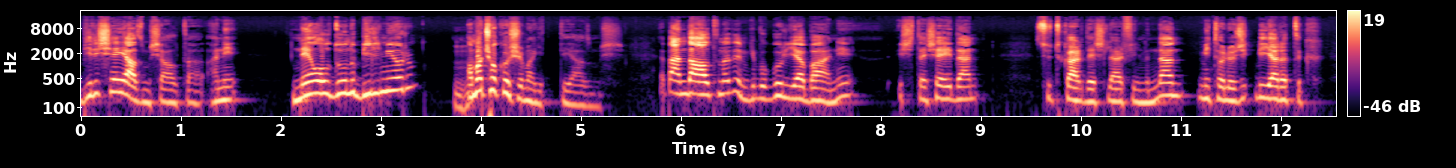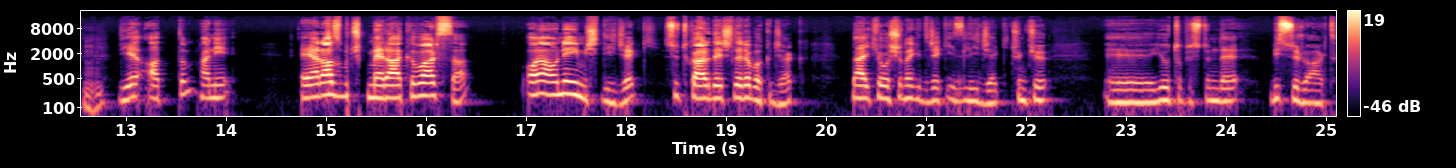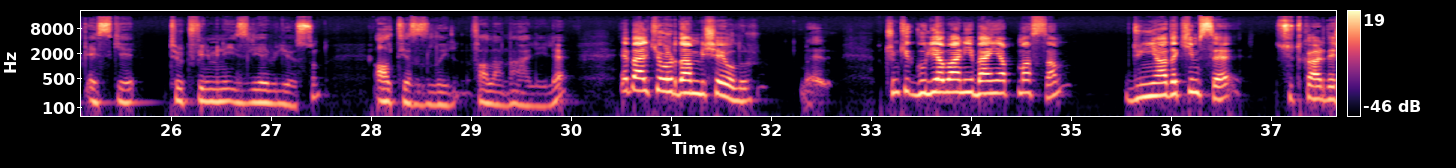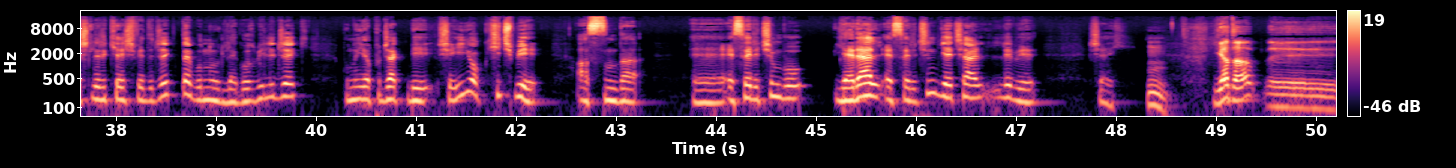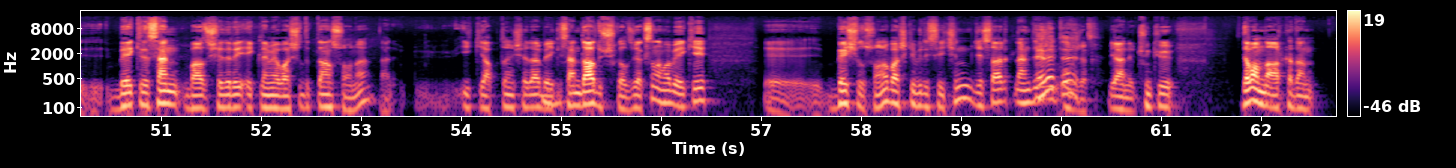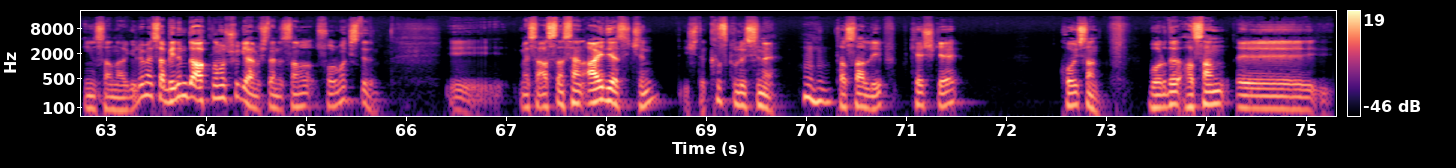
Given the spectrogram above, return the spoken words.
Biri şey yazmış alta. Hani ne olduğunu bilmiyorum ama çok hoşuma gitti yazmış. E ben de altına dedim ki bu Gulyabani işte şeyden Süt Kardeşler filminden mitolojik bir yaratık diye attım. Hani eğer az buçuk merakı varsa o, o neymiş diyecek. Süt Kardeşlere bakacak. Belki hoşuna gidecek, izleyecek. Çünkü e, YouTube üstünde bir sürü artık eski Türk filmini izleyebiliyorsun. Altyazılı falan haliyle. E belki oradan bir şey olur. E, Çünkü Gulyabani'yi ben yapmazsam dünyada kimse süt kardeşleri keşfedecek de bunu Lego bilecek. Bunu yapacak bir şeyi yok. Hiçbir aslında e, eser için bu yerel eser için geçerli bir şey. Hı. Ya da e, belki de sen bazı şeyleri eklemeye başladıktan sonra yani ilk yaptığın şeyler belki sen daha düşük alacaksın ama belki 5 yıl sonra başka birisi için cesaretlendirici Evet, evet. olacak. Yani çünkü devamlı arkadan insanlar geliyor. Mesela benim de aklıma şu gelmişti hani sana sormak istedim. E, mesela aslında sen Ideas için işte Kız Kulesi'ne tasarlayıp keşke koysan. Bu arada Hasan e,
